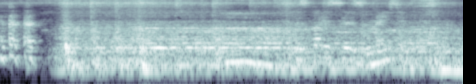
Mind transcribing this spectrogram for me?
this place is amazing.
